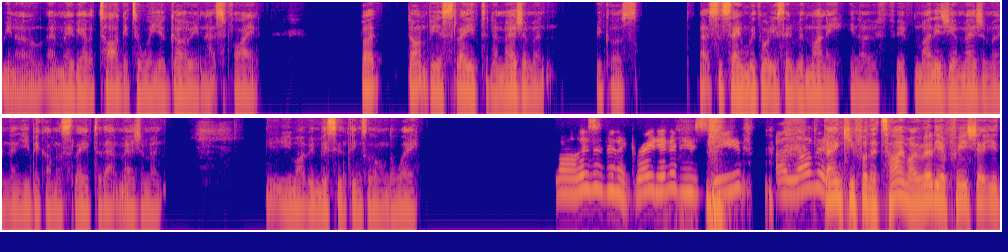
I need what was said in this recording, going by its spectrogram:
you know, and maybe have a target to where you're going, that's fine. But don't be a slave to the measurement because that's the same with what you said with money. You know, if, if money is your measurement and you become a slave to that measurement, you, you might be missing things along the way. Well, this has been a great interview, Steve. I love it. Thank you for the time. I really appreciate you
